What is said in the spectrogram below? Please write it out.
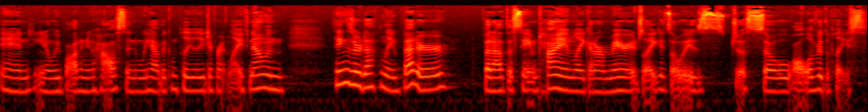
And you know, we bought a new house and we have a completely different life now and things are definitely better but at the same time like in our marriage like it's always just so all over the place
